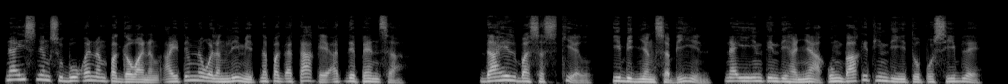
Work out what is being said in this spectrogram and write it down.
Nais niyang subukan ang paggawa ng item na walang limit na pag-atake at depensa. Dahil ba sa skill, ibig niyang sabihin, naiintindihan niya kung bakit hindi ito posible.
